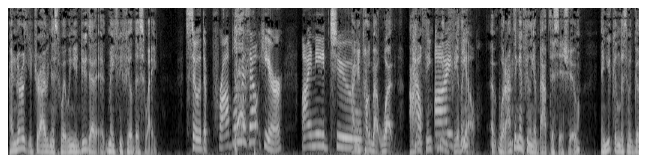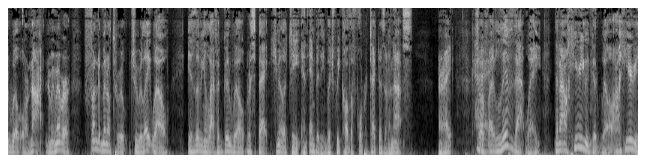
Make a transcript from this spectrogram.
I notice you're driving this way. When you do that, it makes me feel this way. So the problem is out here. I need to. I can talk about what I'm thinking I and feeling, feel. uh, what I'm thinking and feeling about this issue, and you can listen with goodwill or not. And remember, fundamental to to relate well is living a life of goodwill, respect, humility, and empathy, which we call the four protectors of an us. All right. Okay. So if I live that way, then I'll hear you with goodwill. I'll hear you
